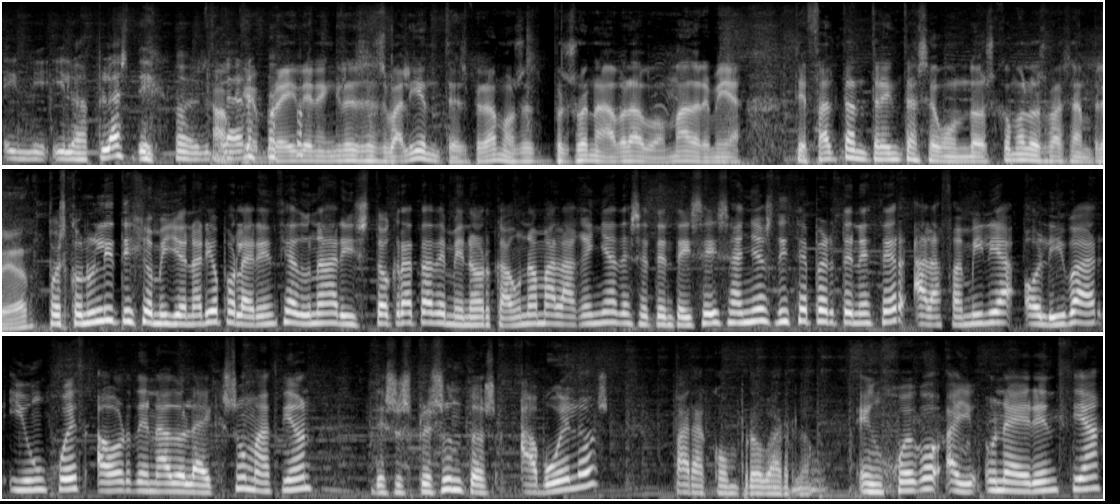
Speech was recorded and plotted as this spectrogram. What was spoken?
y, los plásticos, Aunque claro. brave en inglés es valientes, pero vamos, es- pues suena a bravo, madre mía. Te faltan 30 segundos, ¿cómo los vas a emplear? Pues con un litigio millonario por la herencia de una aristócrata de Menorca, una malagueña de 76 años dice pertenecer a la familia Olivar y un juez ha ordenado la exhumación de sus presuntos abuelos para comprobarlo. En juego hay una herencia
